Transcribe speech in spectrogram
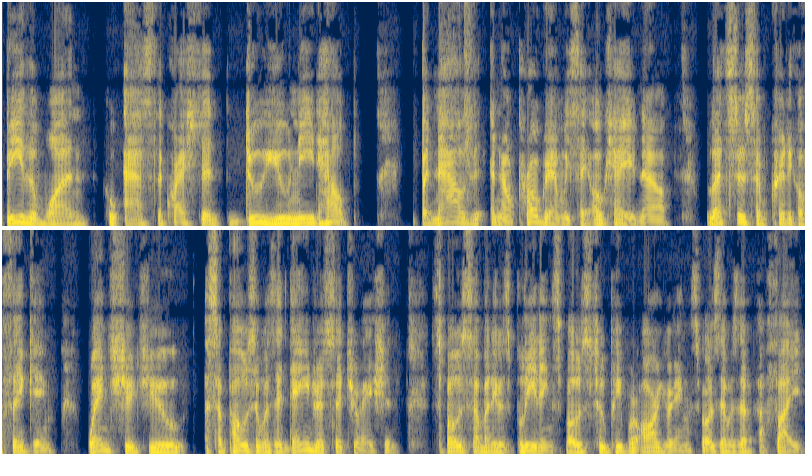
be the one who asks the question, Do you need help? But now in our program, we say, okay, now let's do some critical thinking. When should you suppose it was a dangerous situation? Suppose somebody was bleeding, suppose two people were arguing, suppose there was a, a fight.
